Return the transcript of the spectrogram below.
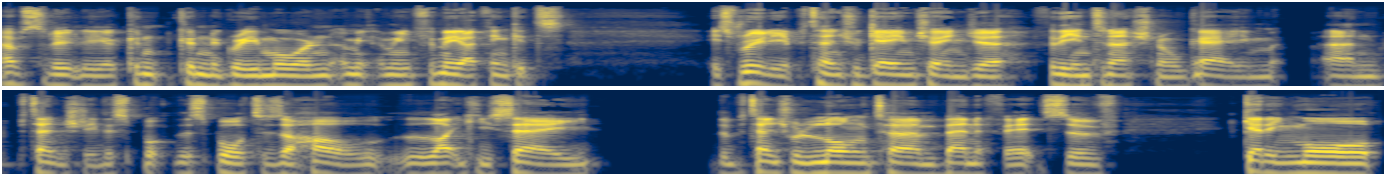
Absolutely, I couldn't couldn't agree more. And I mean, I mean, for me, I think it's it's really a potential game changer for the international game and potentially the sport the sport as a whole. Like you say, the potential long term benefits of getting more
